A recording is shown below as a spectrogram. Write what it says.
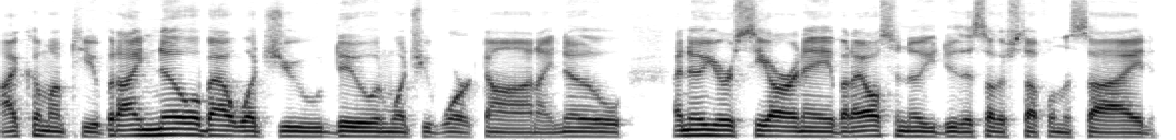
I come up to you but i know about what you do and what you've worked on. I know i know you're a crna but i also know you do this other stuff on the side.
